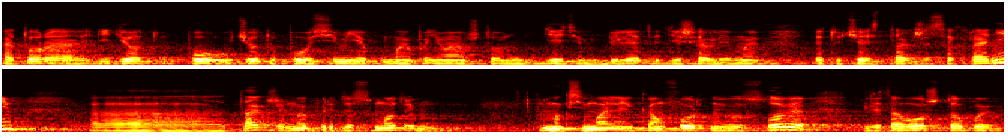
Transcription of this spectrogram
которая идет по учету по семье. Мы понимаем, что детям билеты дешевле, и мы эту часть также сохраним. Э, также мы предусмотрим максимальные комфортные условия для того, чтобы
